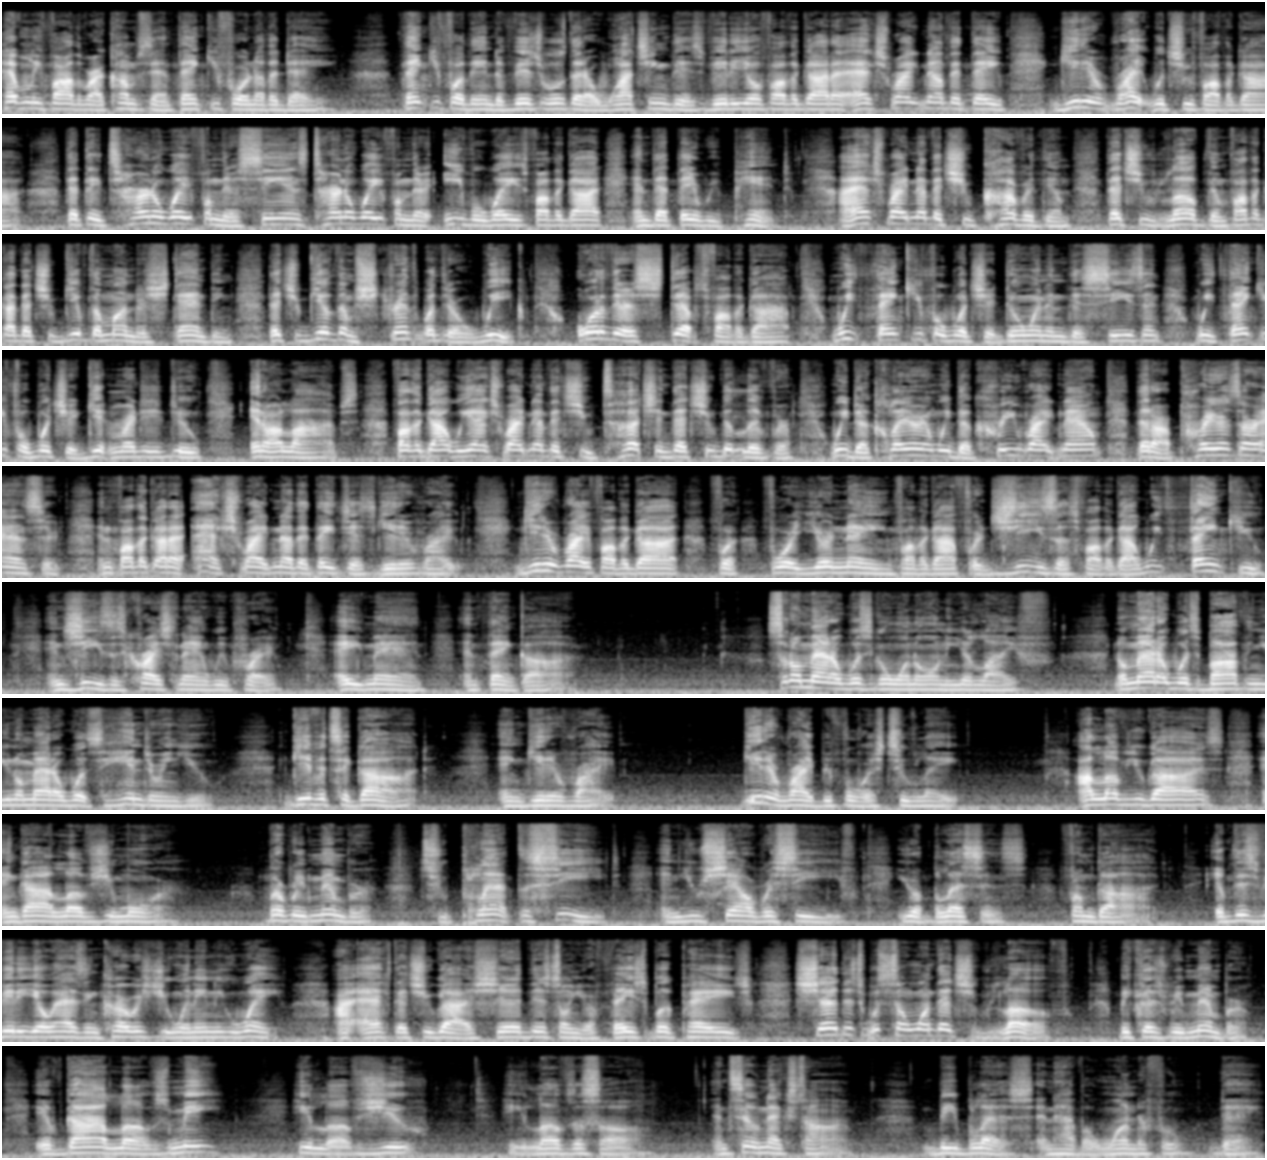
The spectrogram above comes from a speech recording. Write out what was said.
Heavenly Father, I come saying thank you for another day. Thank you for the individuals that are watching this video, Father God. I ask right now that they get it right with you, Father God. That they turn away from their sins, turn away from their evil ways, Father God, and that they repent. I ask right now that you cover them, that you love them, Father God, that you give them understanding, that you give them strength where they're weak. Order their steps, Father God. We thank you for what you're doing in this season. We thank you for what you're getting ready to do in our lives. Father God, we ask right now that you touch and that you deliver. We declare and we decree right now that our prayers are answered. And Father God, I ask right now that they just get it right. Get it right, Father God, for, for your name, Father God, for Jesus Jesus, Father God. We thank you. In Jesus Christ's name we pray. Amen. And thank God. So no matter what's going on in your life, no matter what's bothering you, no matter what's hindering you, give it to God and get it right. Get it right before it's too late. I love you guys and God loves you more. But remember to plant the seed and you shall receive your blessings from God. If this video has encouraged you in any way, I ask that you guys share this on your Facebook page. Share this with someone that you love. Because remember, if God loves me, he loves you. He loves us all. Until next time, be blessed and have a wonderful day.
